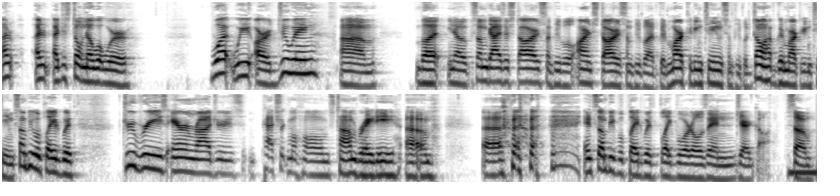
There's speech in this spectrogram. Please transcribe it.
I, I, I just don't know what we're what we are doing. Um, but you know, some guys are stars, some people aren't stars. Some people have good marketing teams, some people don't have good marketing teams. Some people played with Drew Brees, Aaron Rodgers, Patrick Mahomes, Tom Brady, um, uh, and some people played with Blake Bortles and Jared Goff. So mm-hmm.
